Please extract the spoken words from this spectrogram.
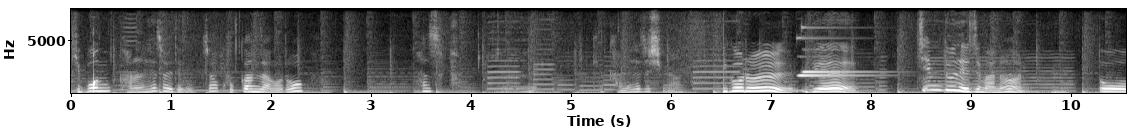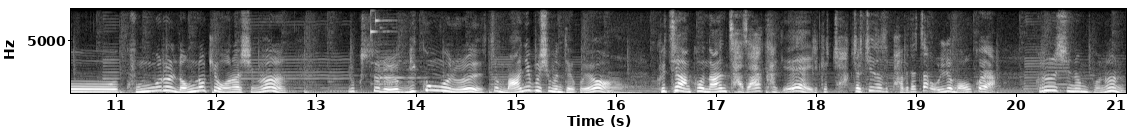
기본 간을 해줘야 되겠죠. 국간장으로 한 스푼 네. 이렇게 간을 해주시면 이거를 이게 찜도 되지만은 음. 또 국물을 넉넉히 원하시면 육수를 밑국물을 좀 많이 부시면 되고요. 어. 그렇지 않고 난 자작하게 이렇게 쫙쫙 찢어서 밥에다 쫙 올려 먹을 거야. 그러시는 분은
